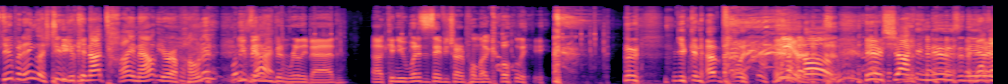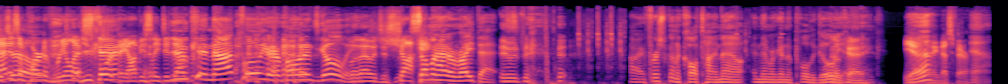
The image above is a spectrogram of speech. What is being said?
stupid English too. You cannot time out your opponent. What is you've been that? you've been really bad. Uh, can you? What does it say if you try to pull my goalie? you can have weird. Oh, here's shocking news in the well, NHL. that is a part of real life You sport. can't- They obviously did You not. cannot pull your opponent's goalie. well, that would just Shocking. Someone had to write that. It would. Be, All right, first we're gonna call timeout, and then we're gonna pull the goalie. I Okay. think. yeah, Yeah? I think that's fair. Yeah.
